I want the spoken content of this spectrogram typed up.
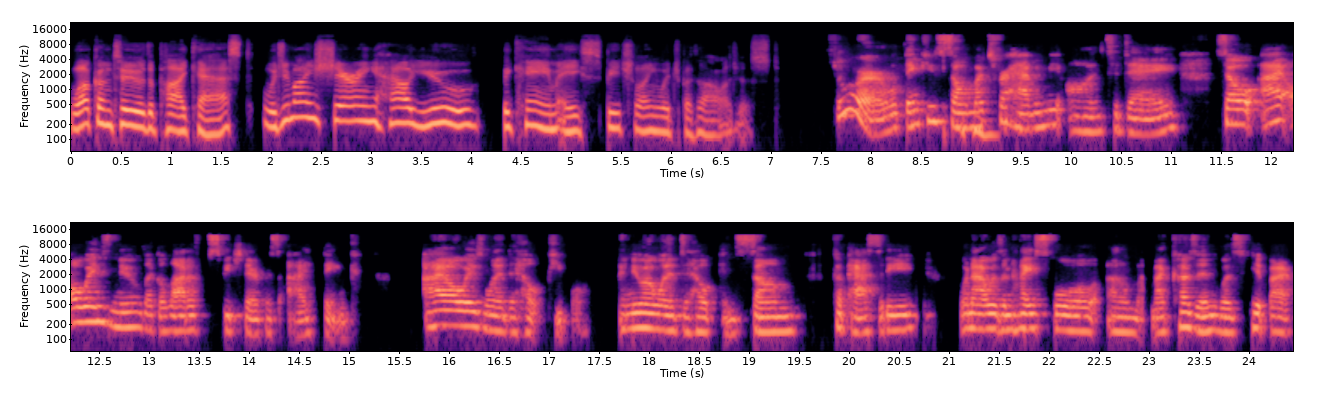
Welcome to the podcast. Would you mind sharing how you became a speech language pathologist? Sure. Well, thank you so much mm-hmm. for having me on today. So, I always knew, like a lot of speech therapists, I think, I always wanted to help people. I knew I wanted to help in some capacity. When I was in high school, um, my cousin was hit by a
